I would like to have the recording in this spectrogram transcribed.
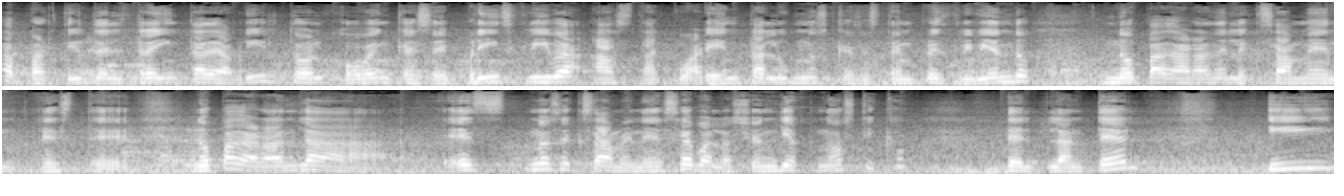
A partir del 30 de abril, todo el joven que se preinscriba, hasta 40 alumnos que se estén prescribiendo, no pagarán el examen, este, no pagarán la, es, no es examen, es evaluación diagnóstica del plantel y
